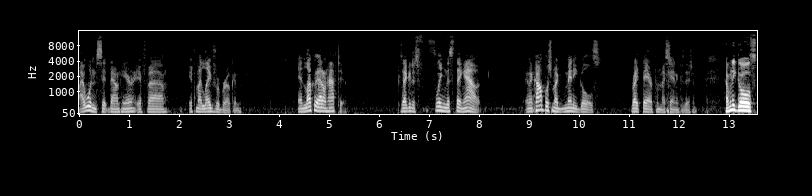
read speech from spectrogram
I wouldn't sit down here if uh, if my legs were broken. And luckily I don't have to. Because I could just fling this thing out and accomplish my many goals right there from my standing position. How many goals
